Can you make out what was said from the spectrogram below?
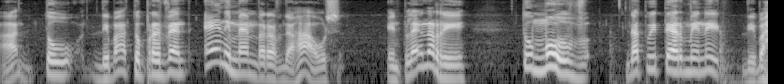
ah, to, 'di ba, to prevent any member of the house in plenary to move that we terminate, 'di ba?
